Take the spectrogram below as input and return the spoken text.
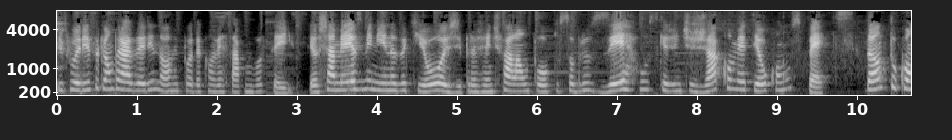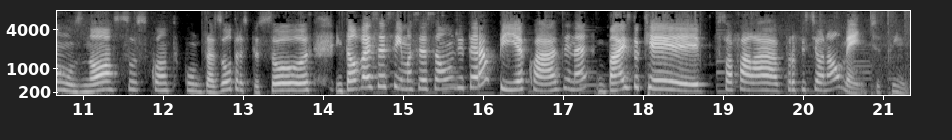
e por isso que é um prazer enorme poder conversar com vocês. Eu chamei as meninas aqui hoje para a gente falar um pouco sobre os erros que a gente já cometeu com os pets tanto com os nossos quanto com das outras pessoas. Então vai ser sim uma sessão de terapia quase, né? Mais do que só falar profissionalmente, assim.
